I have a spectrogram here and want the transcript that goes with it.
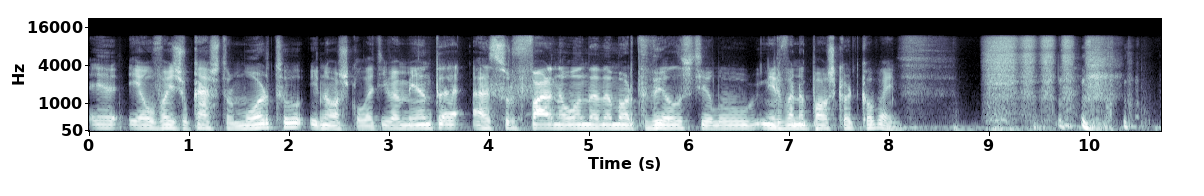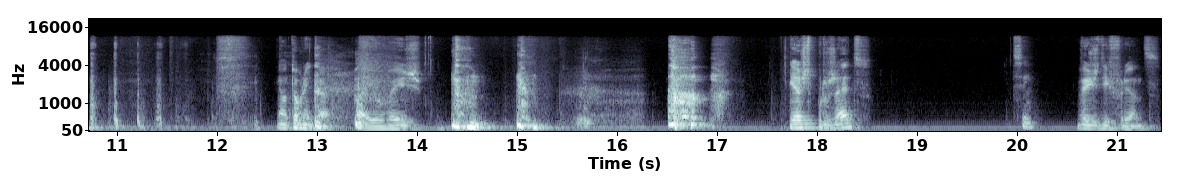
Eu- Eu vejo o Castro morto e nós coletivamente a, a surfar na onda da morte dele, estilo Nirvana pós Kurt Cobain. Não, estou a brincar. Pá, eu vejo. este projeto, Sim. vejo diferente.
